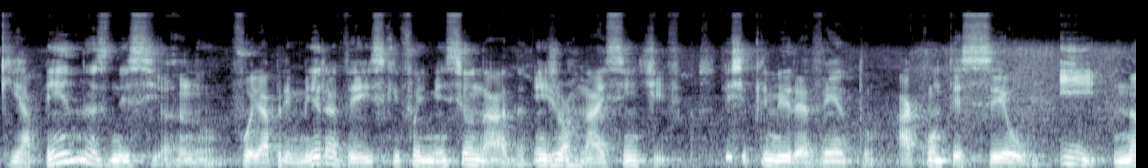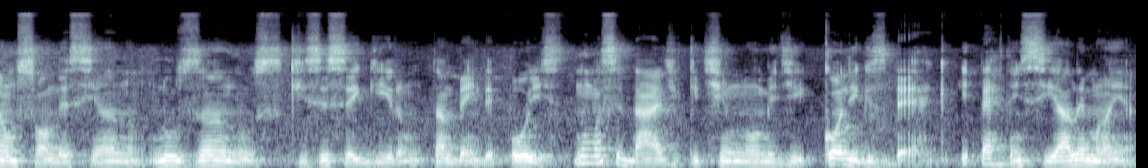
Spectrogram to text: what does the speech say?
que apenas nesse ano foi a primeira vez que foi mencionada em jornais científicos. Este primeiro evento aconteceu e não só nesse ano, nos anos que se seguiram também depois, numa cidade que tinha o nome de Königsberg e pertencia à Alemanha.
